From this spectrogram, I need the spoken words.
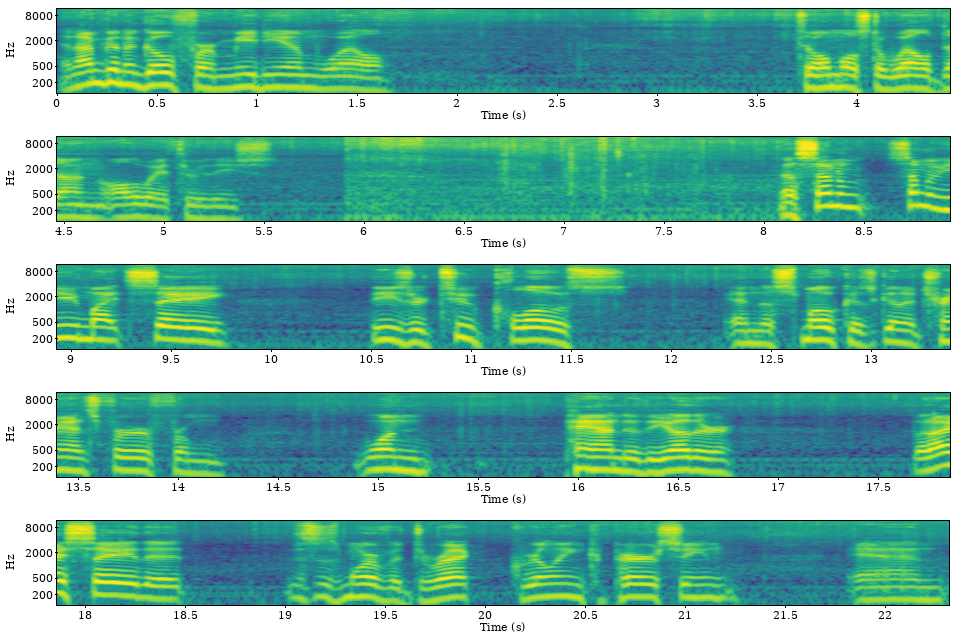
And I'm going to go for medium well to almost a well done all the way through these. Now, some, some of you might say these are too close and the smoke is going to transfer from one pan to the other. But I say that this is more of a direct grilling comparison and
